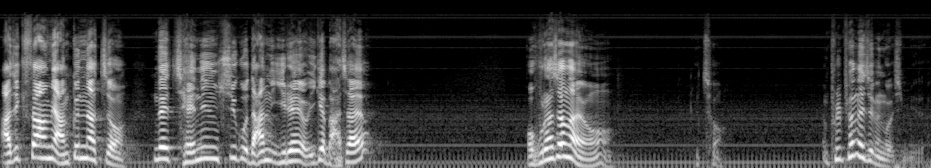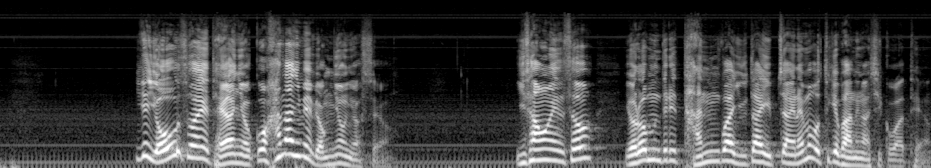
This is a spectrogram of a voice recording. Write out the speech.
아직 싸움이 안 끝났죠. 근데 쟤는 쉬고 난 이래요. 이게 맞아요? 억울하잖아요. 그렇죠? 불편해지는 것입니다. 이게 여호수아의 대안이었고 하나님의 명령이었어요. 이 상황에서 여러분들이 단과 유다의 입장이라면 어떻게 반응하실 것 같아요?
